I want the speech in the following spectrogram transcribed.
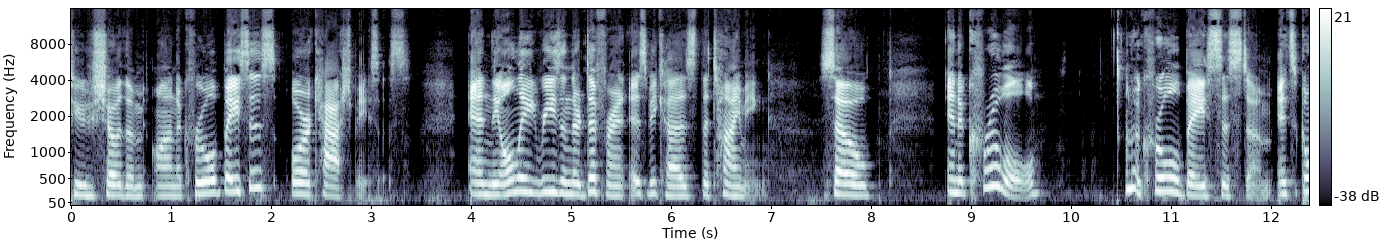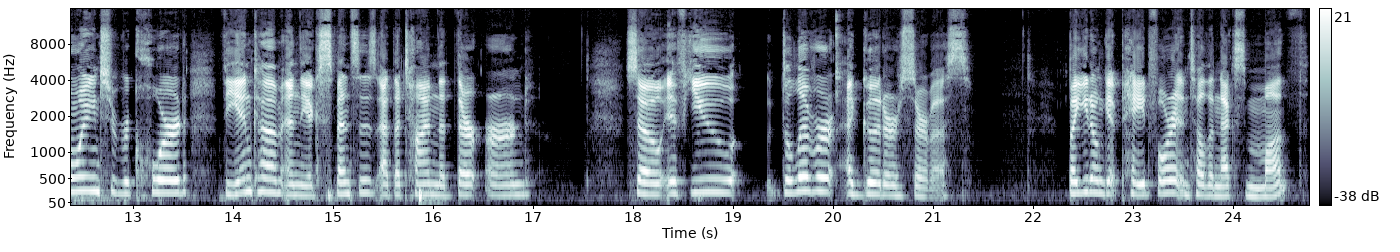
to show them on accrual basis or a cash basis. And the only reason they're different is because the timing. So, in accrual, an accrual based system, it's going to record the income and the expenses at the time that they're earned. So, if you deliver a good or service, but you don't get paid for it until the next month,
